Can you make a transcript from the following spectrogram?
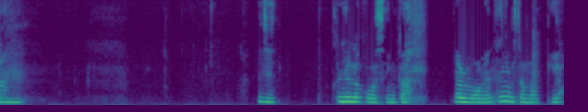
짠. 이제 큰일 날 것 같으니까 나를 먹으면 한 입에 다 먹을게요.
